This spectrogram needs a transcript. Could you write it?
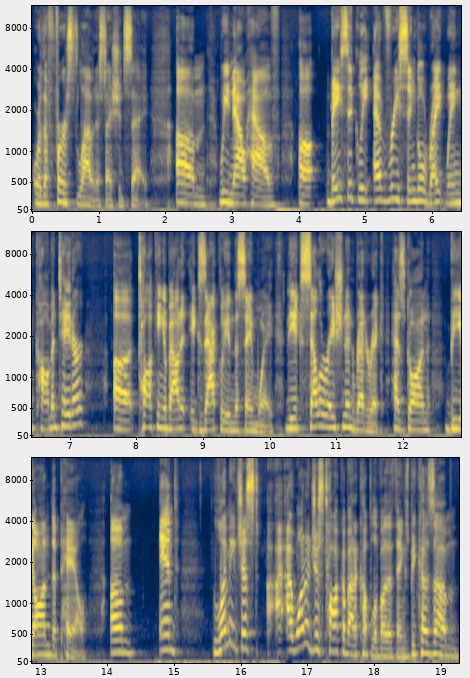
or the first loudest, I should say. Um, we now have uh, basically every single right-wing commentator uh, talking about it exactly in the same way. The acceleration in rhetoric has gone beyond the pale. Um, and let me just, I, I want to just talk about a couple of other things because um,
